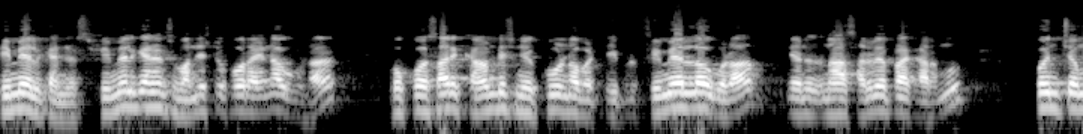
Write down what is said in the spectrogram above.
female candidates female candidates one is four అయినా కూడా ఒక్కోసారి కాంపిటీషన్ ఎక్కువ ఉండబట్టి ఇప్పుడు ఫీమేల్లో కూడా నేను నా సర్వే ప్రకారము కొంచెం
